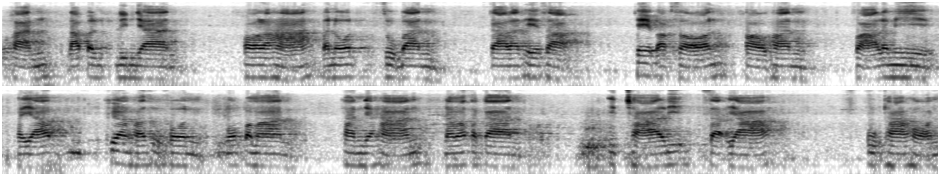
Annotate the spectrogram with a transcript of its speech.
บขัน รับปริญญาณคอรหา ปนดสุบัน กาลเทศะ เทพอักษร เผ่าพัน ฝาละมี พยับ เครื่องพระสุคน งบประมาณ ทัญญหาร นมัสการ อิจฉาลิสยา อุทาหรณ์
